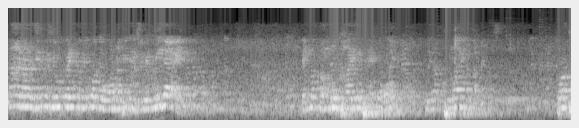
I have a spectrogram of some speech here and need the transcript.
ના ના જીતેશ એવું કહી તમે કહો તો વોટ આપી દઈશું એ નહીં જાય. એમનો તંબુ ખાડીને ફેંકો હોય તો એના ખુમારી બતાવી થોડા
